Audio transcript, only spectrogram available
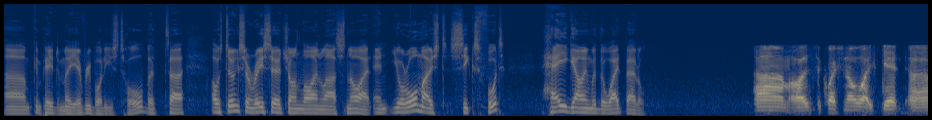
um, compared to me. Everybody's tall, but uh, I was doing some research online last night, and you're almost six foot. How are you going with the weight battle? Um, oh, it's a question I always get. Uh,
